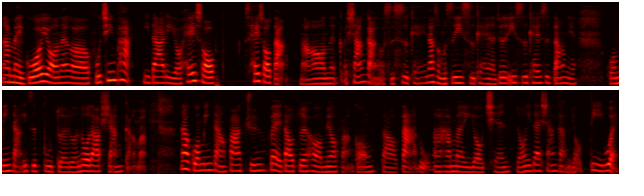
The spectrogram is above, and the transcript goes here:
那美国有那个福清派，意大利有黑手。黑手党，然后那个香港有十四 K，那什么是一四 K 呢？就是一四 K 是当年国民党一支部队沦落到香港嘛，那国民党发军费到最后没有反攻到大陆，那他们有钱，容易在香港有地位，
